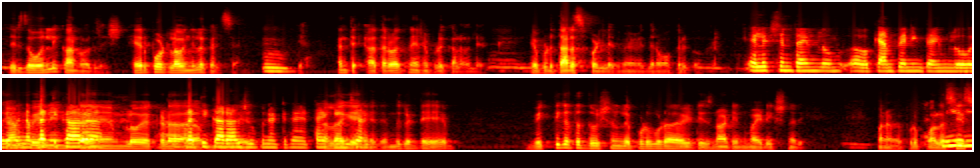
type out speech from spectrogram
That is the only conversation airport లాంజ్లో కలిశాను మ్మ్. అంతే. ఆ తర్వాత నేను ఎప్పుడు కలవలేదు. ఎప్పుడు తారసపడలేదు మేమిద్దరం ఒకరికొకరు. ఎలక్షన్ టైంలో క్యాంపెయినింగ్ టైంలో టైంలో ఎక్కడ ప్రతీకారాలు. చూపినట్టుగా అలాగే లేదు. ఎందుకంటే వ్యక్తిగత దూషణలు ఎప్పుడు కూడా it is not in my dictionary మనం ఎప్పుడు పాలసీస్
